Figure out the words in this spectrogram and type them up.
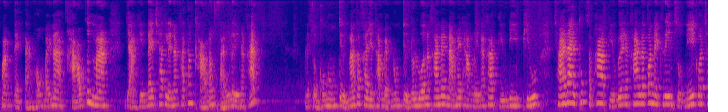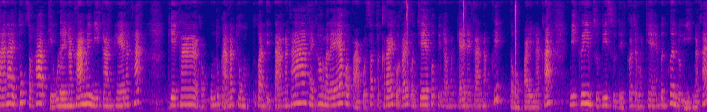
ความแตกต่างของใบหน้าขาวขึ้นมา อย่างเห็นได้ชัดเลยนะคะ ทั้งขาวทั้งใสเลยนะคะ ในส่วนของนมจืดนะ ถ้าใครจะทำแบบนมจืดล้วนๆนะคะ แนะนำให้ทำเลยนะคะ ผิวดีผิวใช้ได้ทุกสภาพผิวด้วยนะคะ แล้วก็ในครีมสูตรนี้ก็ใช้ได้ทุกสภาพผิวเลยนะคะ ไม่มีการแพ้นะคะโอเคค่ะ ขอบคุณทุกการรับชมทุกการติดตามนะคะ ใครเข้ามาแล้วก็ฝากกด subscribe กดไลค์กดแชร์เพื่อเป็นกำลังใจในการทำคลิปต่อไปนะคะ มีครีมสุดดีสุดเด็ดก็จะมาแชร์ให้เพื่อนๆดูอีกนะคะ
